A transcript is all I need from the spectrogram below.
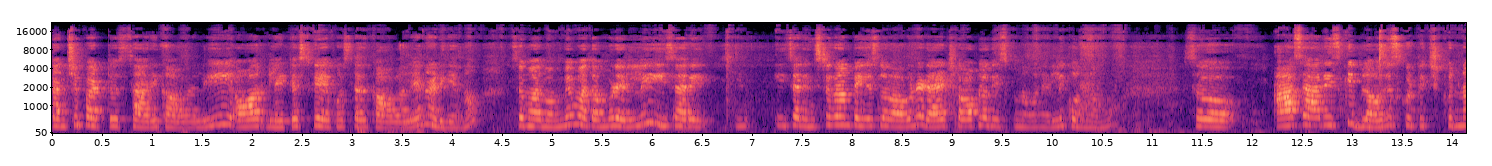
కంచిపట్టు సారీ కావాలి ఆర్ లేటెస్ట్గా ఏమొస్తే అది కావాలి అని అడిగాను. సో మా మమ్మీ మా తమ్ముడు వెళ్ళి ఈసారి ఈసారి ఇన్స్టాగ్రామ్ పేజెస్లో కాకుండా డైరెక్ట్ షాప్లో తీసుకుందామని వెళ్ళి కొన్నాము. సో ఆ శారీస్కి బ్లౌజెస్ కుట్టించుకున్న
